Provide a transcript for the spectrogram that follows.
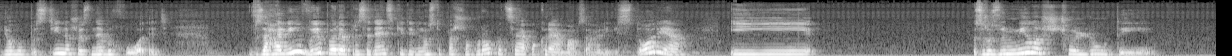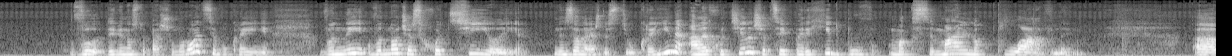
в нього постійно щось не виходить. Взагалі, вибори президентські 91-го року це окрема взагалі історія. І зрозуміло, що люди в 91-му році в Україні вони водночас хотіли незалежності України, але хотіли, щоб цей перехід був максимально плавним, е,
